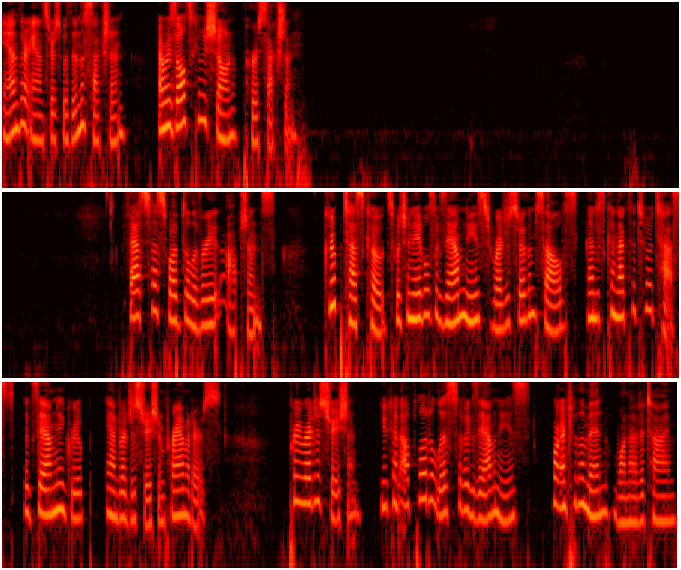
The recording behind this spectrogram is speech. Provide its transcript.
and their answers within the section, and results can be shown per section. FastTest Web Delivery Options Group test codes, which enables examinees to register themselves and is connected to a test, examinee group, and registration parameters. Pre-registration. You can upload a list of examinees or enter them in one at a time.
